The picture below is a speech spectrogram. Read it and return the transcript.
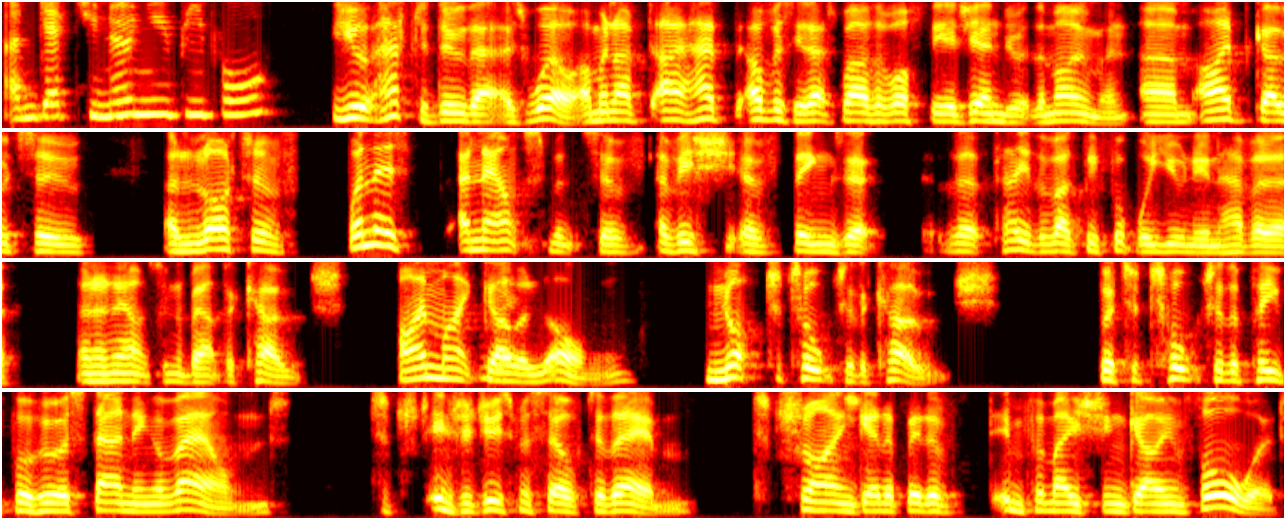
and get to know new people? You have to do that as well. I mean, I've, I have obviously that's rather off the agenda at the moment. Um, I'd go to a lot of when there's announcements of of issue of things that that hey the rugby football union have a an announcement about the coach. I might go yes. along not to talk to the coach, but to talk to the people who are standing around to tr- introduce myself to them to try and get a bit of information going forward.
